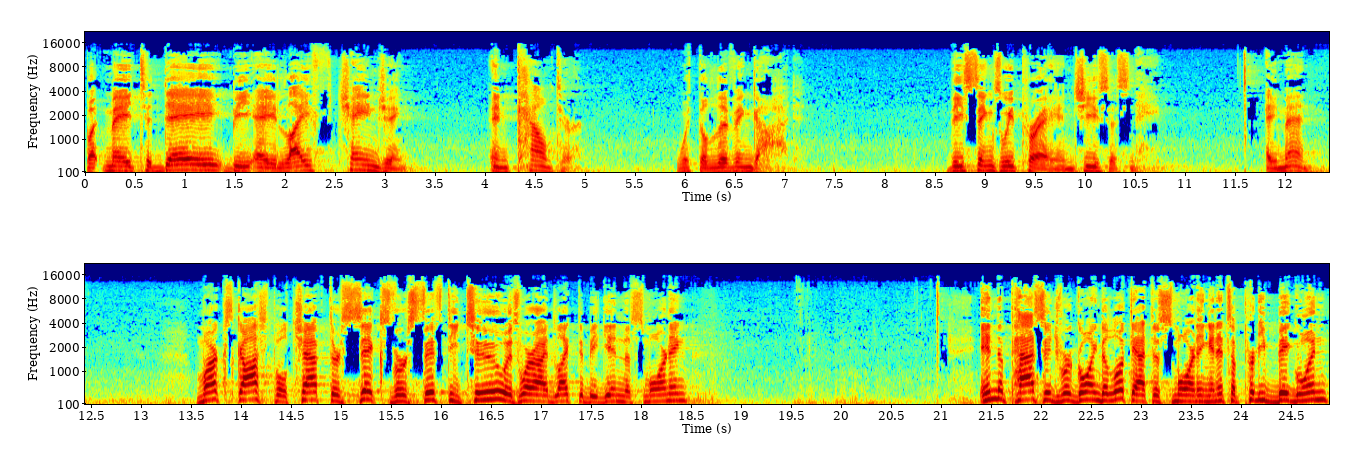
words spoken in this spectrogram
but may today be a life changing encounter with the living God. These things we pray in Jesus' name. Amen. Mark's Gospel, chapter 6, verse 52, is where I'd like to begin this morning. In the passage we're going to look at this morning, and it's a pretty big one,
